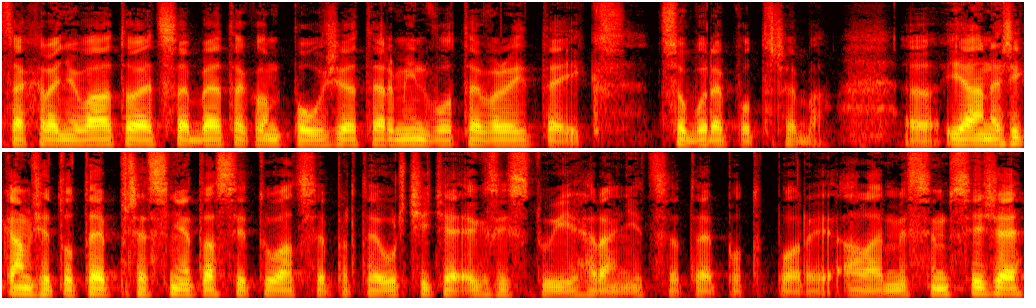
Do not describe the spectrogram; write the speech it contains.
zachraňovalo to ECB, tak on použije termín whatever it takes, co bude potřeba. Uh, já neříkám, že toto je přesně ta situace, situace, protože určitě existují hranice té podpory, ale myslím si, že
